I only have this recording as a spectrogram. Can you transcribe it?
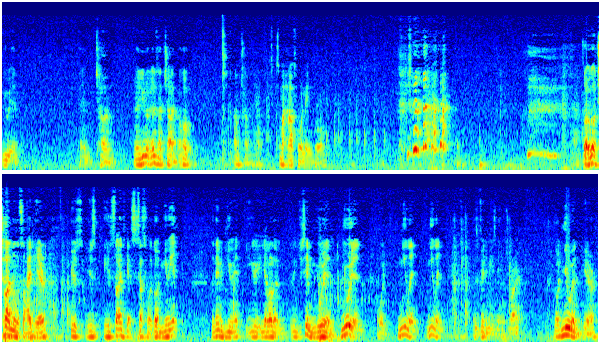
Nguyen and Chun. You know, you know, you understand Chun. Hope. I'm Chun. It's my household name, bro. so I've got Chun on the side here. He's he's he's starting to get successful. I got Nguyen. The name is Nguyen. You, you get a lot of. You see him Nguyen, Nguyen, or Nguyen, Nguyen. His Vietnamese names, right? Got Nguyen here.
